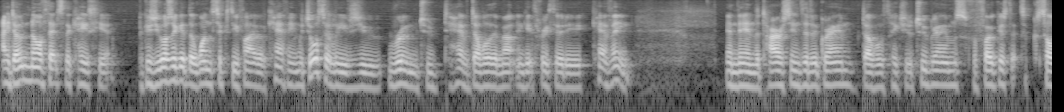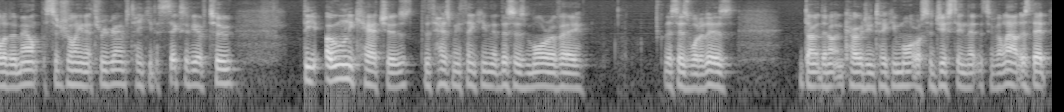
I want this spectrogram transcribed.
I don't know if that's the case here, because you also get the 165 of caffeine, which also leaves you room to, have double the amount and get 330 caffeine. And then the tyrosine's at a gram, double takes you to two grams for focus. That's a solid amount. The citrulline at three grams take you to six if you have two. The only catch is that has me thinking that this is more of a, this is what it is. Don't they're not encouraging taking more or suggesting that it's even allowed. Is that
